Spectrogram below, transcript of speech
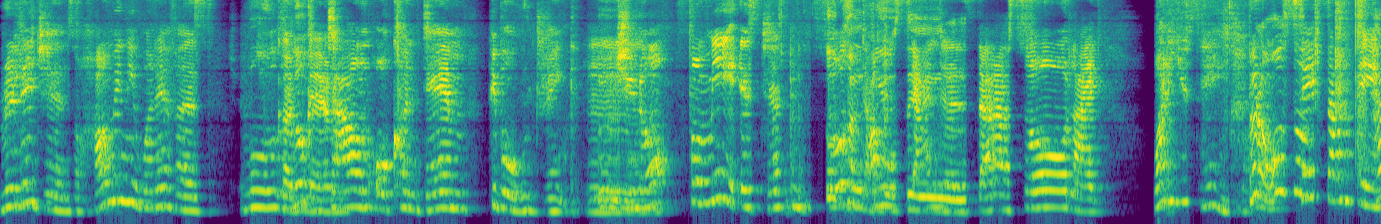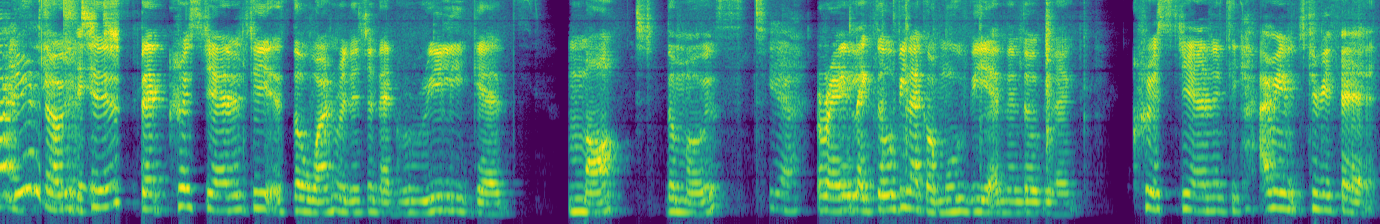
religions or how many whatevers will look down or condemn people who drink? Mm. You know, for me, it's just So those double standards that are so like, what are you saying? But also, say something. Have and you stick with it. noticed that Christianity is the one religion that really gets mocked the most? Yeah. Right? Like there'll be like a movie and then there'll be like Christianity. I mean, to be fair,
